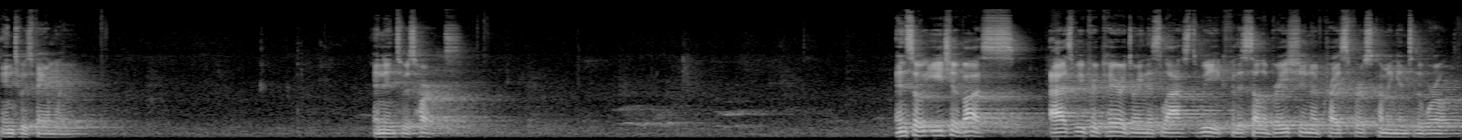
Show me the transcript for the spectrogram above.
into his family. and into his heart. And so each of us, as we prepare during this last week for the celebration of Christ's first coming into the world,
